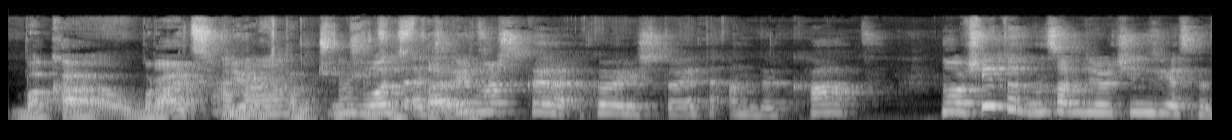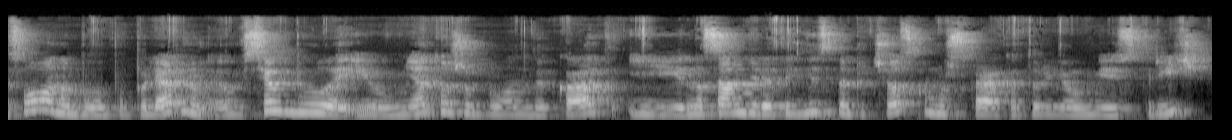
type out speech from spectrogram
бока убрать, вверх ага. там чуть-чуть Ну вот, оставить. а теперь можешь говорить, что это undercut. Ну, вообще, это, на самом деле, очень известное слово, оно было популярным, у всех было, и у меня тоже был андекат, и, на самом деле, это единственная прическа мужская, которую я умею стричь.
